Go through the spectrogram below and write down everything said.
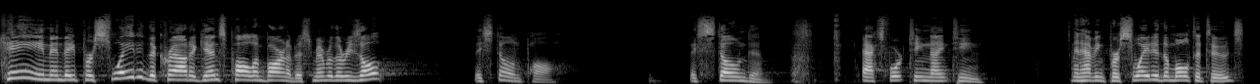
came and they persuaded the crowd against Paul and Barnabas. Remember the result? They stoned Paul. They stoned him. Acts 14 19. And having persuaded the multitudes,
